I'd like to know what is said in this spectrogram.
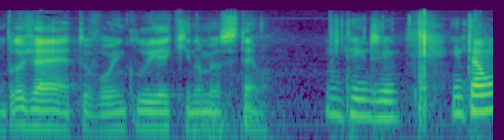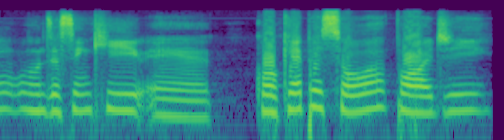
um projeto, vou incluir aqui no meu sistema. Entendi. Então, vamos dizer assim que é, qualquer pessoa pode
